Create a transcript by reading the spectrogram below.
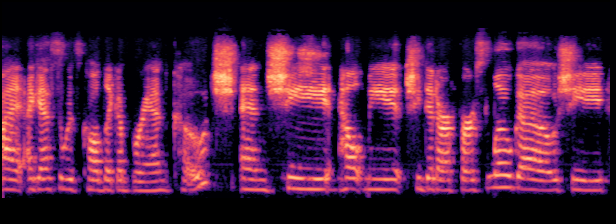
I, I, guess it was called like a brand coach and she helped me she did our first logo she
